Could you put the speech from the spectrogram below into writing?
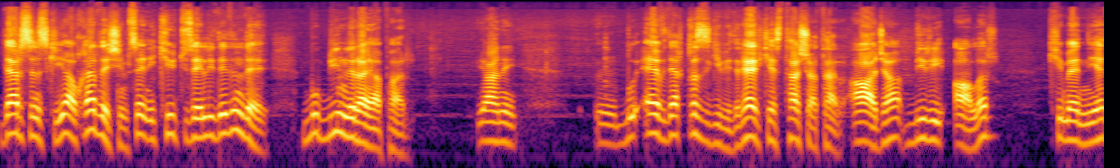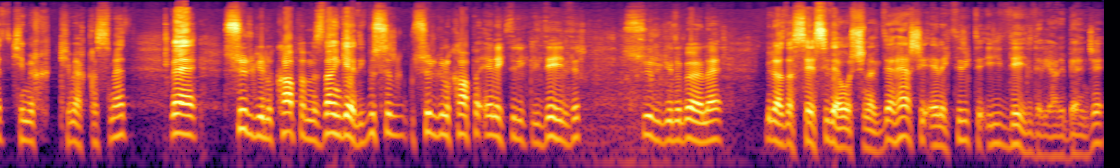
dersiniz ki ya kardeşim sen 2-350 dedin de bu 1000 lira yapar. Yani e, bu evde kız gibidir. Herkes taş atar ağaca biri alır. Kime niyet, kimi, kime kısmet. Ve sürgülü kapımızdan geldik. Bu sür- sürgülü kapı elektrikli değildir. Sürgülü böyle biraz da sesi de hoşuna gider. Her şey elektrik de iyi değildir yani bence.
